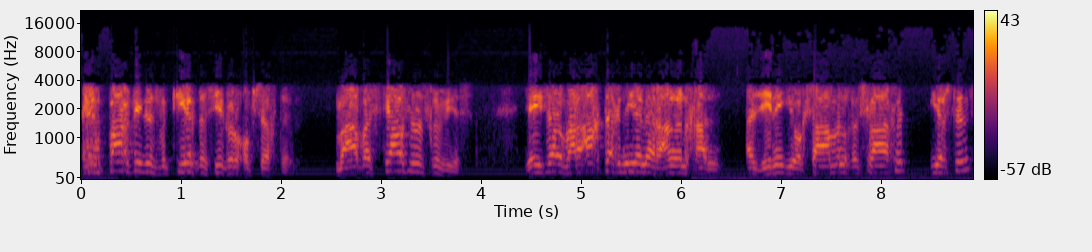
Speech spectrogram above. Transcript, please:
apartheid is verkeerd in sekere opsigte, maar was stelsels gewees. Jy sal waaragtig nie in 'n rang ingaan as jy nie jou eksamen geslaag het, eerstens,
